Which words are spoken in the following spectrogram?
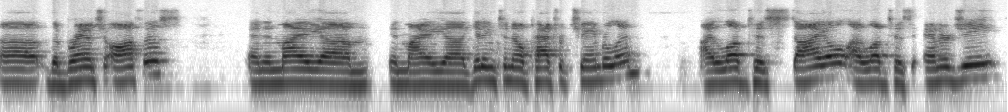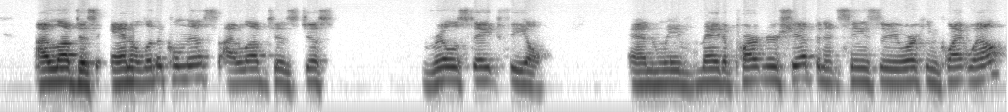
uh, the branch office, and in my um, in my uh, getting to know Patrick Chamberlain, I loved his style. I loved his energy. I loved his analyticalness. I loved his just real estate feel. And we've made a partnership, and it seems to be working quite well.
